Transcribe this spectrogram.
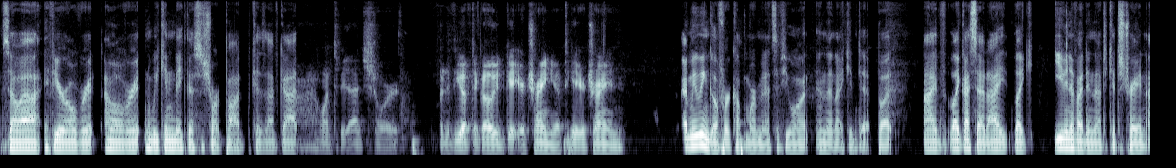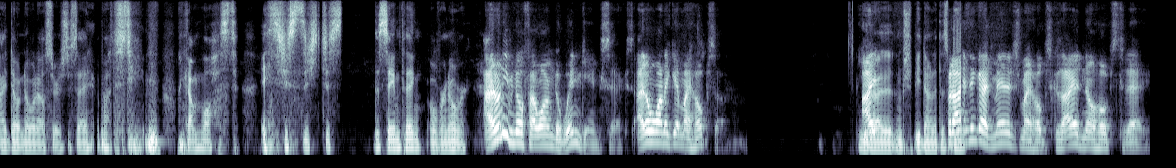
So uh, if you're over it, I'm over it, and we can make this a short pod because I've got. I want to be that short, but if you have to go and get your train, you have to get your train. I mean, we can go for a couple more minutes if you want, and then I can dip. But I've, like I said, I like even if I didn't have to catch a train, I don't know what else there is to say about this team. like I'm lost. It's just, it's just the same thing over and over. I don't even know if I want him to win Game Six. I don't want to get my hopes up, You'd I- rather them should be done at this but I think I've managed my hopes because I had no hopes today.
